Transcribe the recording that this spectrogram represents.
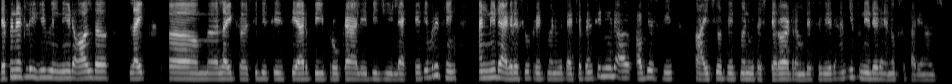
definitely he will need all the like um, like uh, CBC, CRP, Procal, ABG, lactate, everything, and need aggressive treatment with HFNC. Need uh, obviously uh, ICU treatment with a steroid, remdesivir, and if needed, enoxaparin also.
